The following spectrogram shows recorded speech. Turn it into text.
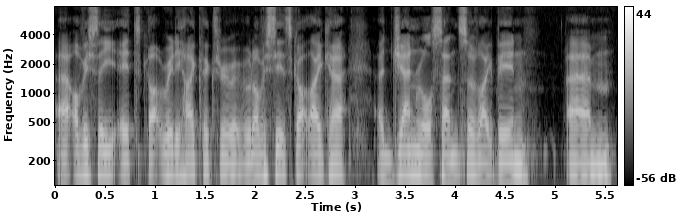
Uh, obviously, it's got really high click through, but obviously, it's got like a, a general sense of like being um,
